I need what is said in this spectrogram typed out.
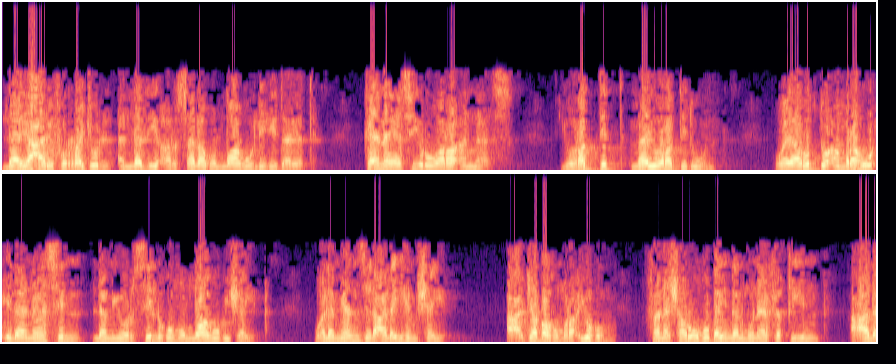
لا يعرف الرجل الذي أرسله الله لهدايته. كان يسير وراء الناس يردد ما يرددون ويرد أمره إلى ناس لم يرسلهم الله بشيء ولم ينزل عليهم شيء أعجبهم رأيهم فنشروه بين المنافقين على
